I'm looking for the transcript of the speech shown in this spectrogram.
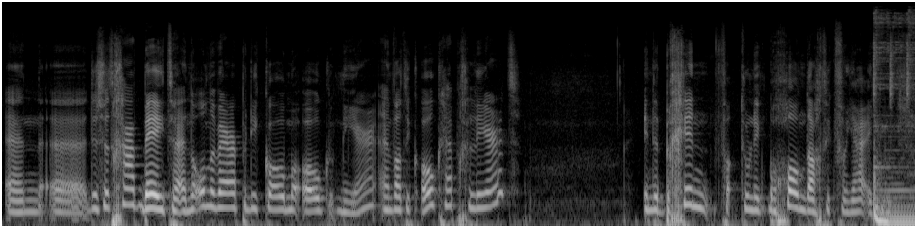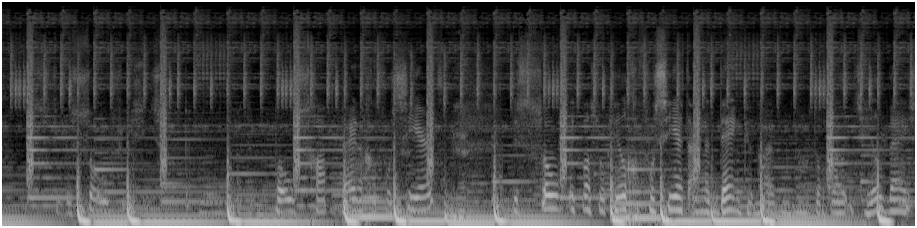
En, eh, dus het gaat beter en de onderwerpen die komen ook meer. En wat ik ook heb geleerd, in het begin, toen ik begon, dacht ik van ja, ik moet filosofisch, iets boodschap, bijna geforceerd. Dus zo, ik was ook heel geforceerd aan het denken. Nou, ik moet toch wel iets heel wijs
